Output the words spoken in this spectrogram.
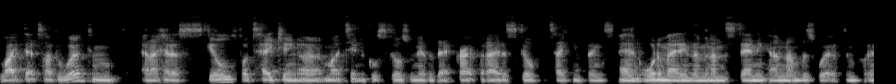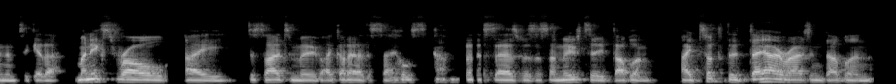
liked that type of work and, and I had a skill for taking, uh, my technical skills were never that great, but I had a skill for taking things and automating them and understanding how numbers worked and putting them together. My next role, I decided to move. I got out of the sales, um, the sales business. I moved to Dublin I took the day I arrived in Dublin,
